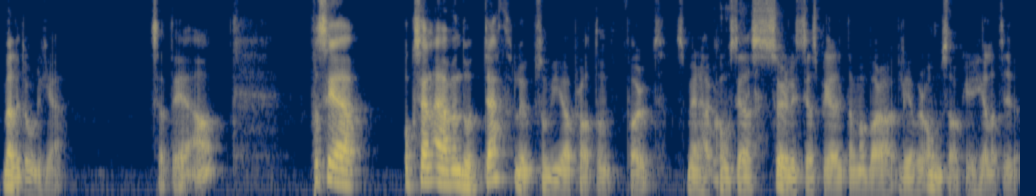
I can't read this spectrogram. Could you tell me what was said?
Väldigt olika. Så att det, ja. Får se. Och sen även då Deathloop som vi har pratat om förut. Som är det här konstiga surrealistiska spelet där man bara lever om saker hela tiden.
